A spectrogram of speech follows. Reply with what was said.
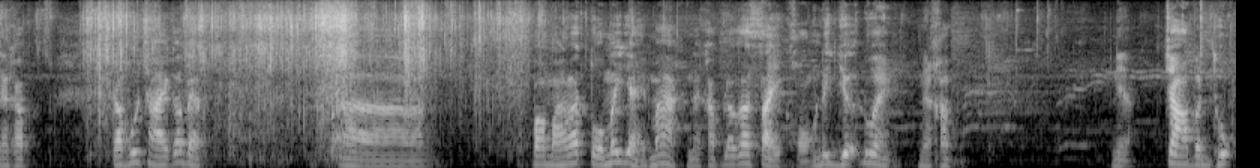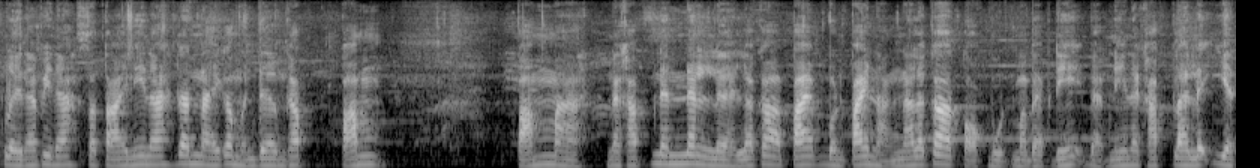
นะครับแต่ผู้ชายก็แบบประมาณว่าตัวไม่ใหญ่มากนะครับ แล้วก็ใส่ของได้เยอะด้วยนะครับเนี่ยเจ้าบรรทุกเลยนะพี่นะสไตล์นี้นะ ด้านในก็เหมือนเดิมครับ ปั๊มปั๊มมานะครับแน่น ๆ เลยแล้วก็ป้ายบนป้ายหนังนะแล้วก็ตอกหมุดมาแบบนี้แบบนี้นะครับ รายละเอียด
